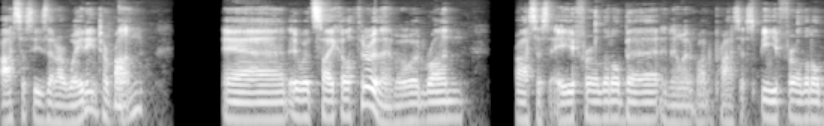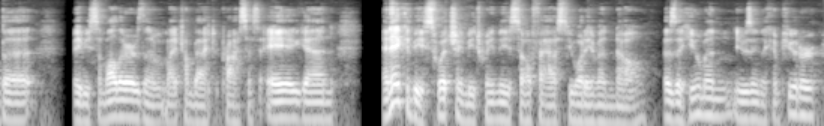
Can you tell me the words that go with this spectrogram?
processes that are waiting to run, and it would cycle through them. It would run process A for a little bit, and then it would run process B for a little bit, maybe some others, then it might come back to process A again. And it could be switching between these so fast you wouldn't even know. As a human using the computer,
